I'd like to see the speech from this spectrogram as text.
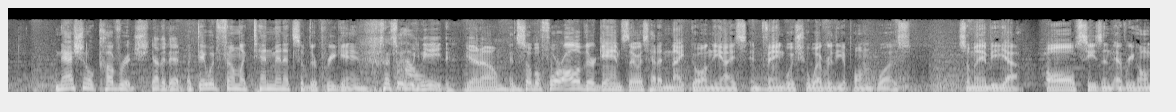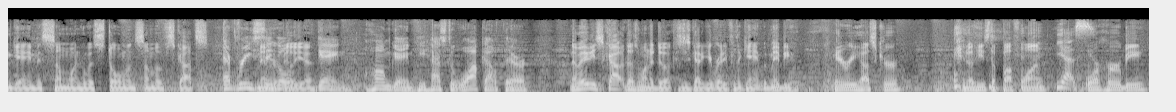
national coverage. Yeah, they did. Like they would film like 10 minutes of their pregame. That's what we need, you know? And so before all of their games, they always had a knight go on the ice and vanquish whoever the opponent was. So maybe, yeah, all season, every home game is someone who has stolen some of Scott's. Every single game, home game, he has to walk out there. Now, maybe Scott doesn't want to do it because he's got to get ready for the game, but maybe Harry Husker, you know, he's the buff one. Yes. Or Herbie.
